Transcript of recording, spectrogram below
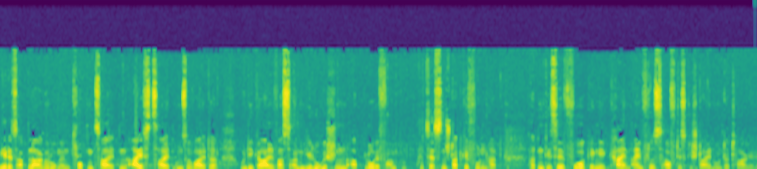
Meeresablagerungen, Trockenzeiten, Eiszeiten und so weiter. Und egal, was an geologischen Abläufen, an Prozessen stattgefunden hat, hatten diese Vorgänge keinen Einfluss auf das Gestein unter Tage.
